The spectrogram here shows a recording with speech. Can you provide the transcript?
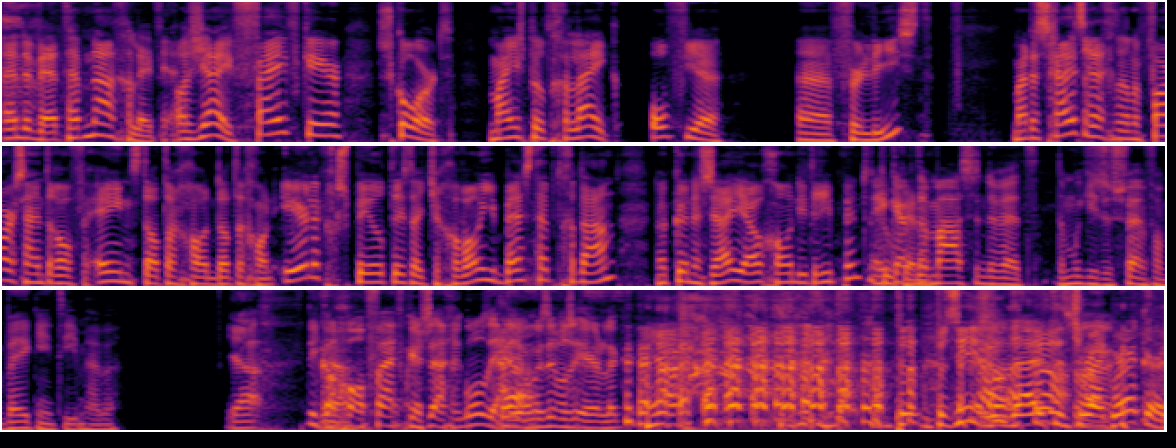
en de wet hebt nageleefd. Als jij vijf keer scoort, maar je speelt gelijk of je eh, verliest. Maar de scheidsrechter en de VAR zijn het erover eens dat er, gewoon, dat er gewoon eerlijk gespeeld is. Dat je gewoon je best hebt gedaan. Dan kunnen zij jou gewoon die drie punten ik heb de. Maas in de wet. Dan moet je dus Sven van Beek in je team hebben. Ja. Die kan Ja. gewoon vijf keer zijn eigen goal. Ja, Ja. jongens, dit was eerlijk. Precies, want hij heeft een dat is track record.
